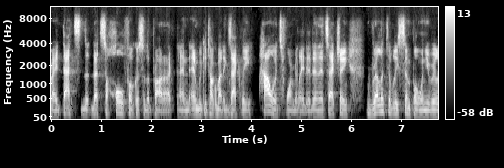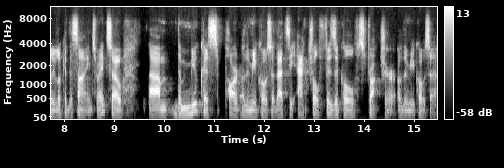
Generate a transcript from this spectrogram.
right? That's the, that's the whole focus of the product. And and we could talk about exactly how it's formulated. And it's actually relatively simple when you really look at the science right? So um, the mucus part of the mucosa that's the actual physical structure of the mucosa.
